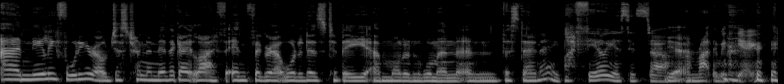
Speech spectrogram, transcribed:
a nearly 40 year old just trying to navigate life and figure out what it is to be a modern woman in this day and age. I feel you, sister. Yeah. I'm right there with you.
